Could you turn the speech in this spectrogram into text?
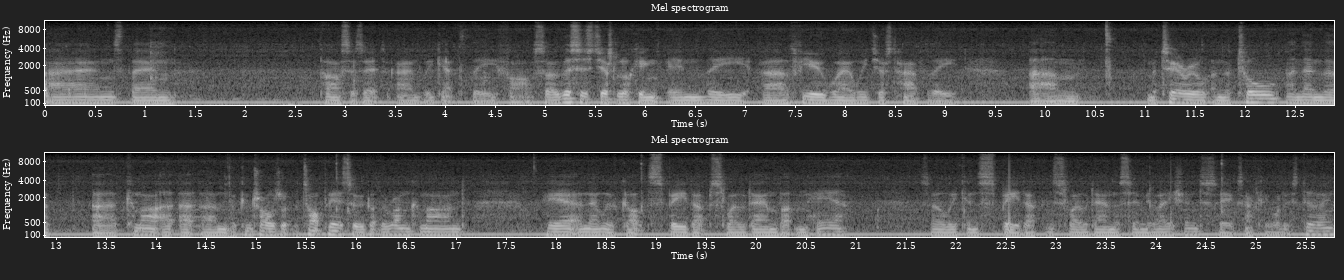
and then passes it and we get the file. So this is just looking in the uh, view where we just have the um, material and the tool and then the uh, command, uh, uh, um, the controls are at the top here so we've got the run command here and then we've got speed up slow down button here. So we can speed up and slow down the simulation to see exactly what it's doing.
